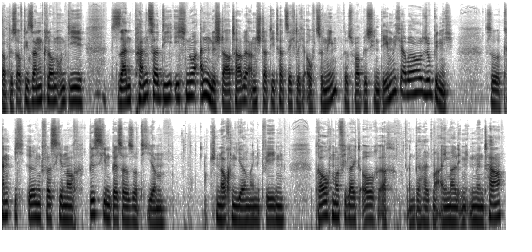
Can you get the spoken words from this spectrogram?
Ja, bis auf die Sandklauen und die Sandpanzer, die ich nur angestarrt habe, anstatt die tatsächlich aufzunehmen. Das war ein bisschen dämlich, aber so bin ich. So, kann ich irgendwas hier noch ein bisschen besser sortieren? Knochen hier meinetwegen. Braucht man vielleicht auch. Ach, dann behalten wir einmal im Inventar.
